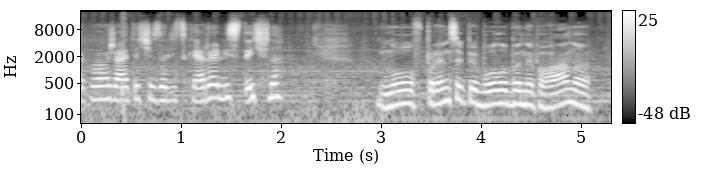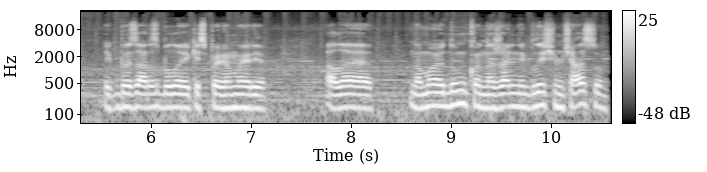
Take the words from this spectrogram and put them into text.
Як ви вважаєте, чи взагалі таке реалістично? Ну, в принципі, було би непогано, якби зараз було якесь перемир'я. Але, на мою думку, на жаль, найближчим часом,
